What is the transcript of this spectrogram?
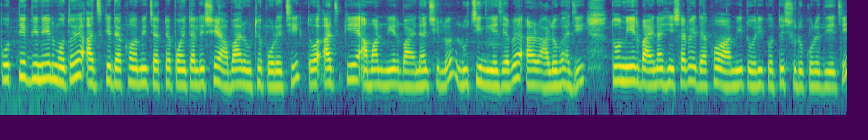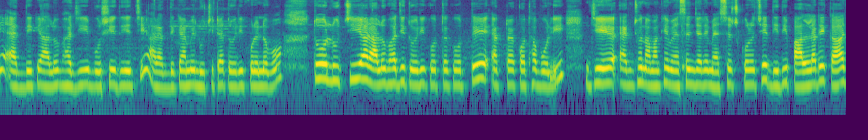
প্রত্যেক দিনের মতোই আজকে দেখো আমি চারটে পঁয়তাল্লিশে আবার উঠে পড়েছি। তো আজকে আমার মেয়ের বায়না ছিল লুচি নিয়ে যাবে আর আলু ভাজি। তো মেয়ের বায়না হিসাবে দেখো আমি তৈরি করতে শুরু করে দিয়েছি। একদিকে আলু ভাজি বসিয়ে দিয়েছি আর একদিকে আমি লুচিটা তৈরি করে নেব। তো লুচি আর আলু ভাজি তৈরি করতে করতে একটা কথা বলি যে একজন আমাকে মেসেঞ্জারে মেসেজ করেছে, দিদি, পার্লারে কাজ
